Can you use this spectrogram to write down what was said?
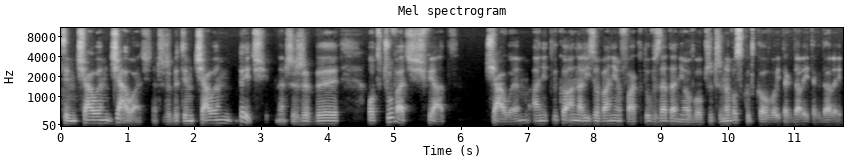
tym ciałem działać, znaczy, żeby tym ciałem być, znaczy, żeby odczuwać świat ciałem, a nie tylko analizowaniem faktów zadaniowo, przyczynowo-skutkowo i tak dalej, tak dalej.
